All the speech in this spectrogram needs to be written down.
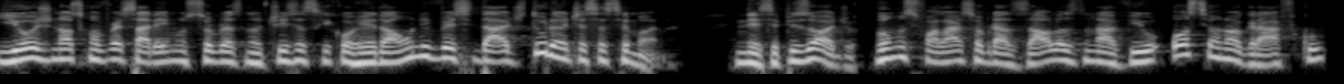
E hoje nós conversaremos sobre as notícias que correram à universidade durante essa semana. Nesse episódio, vamos falar sobre as aulas do navio oceanográfico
